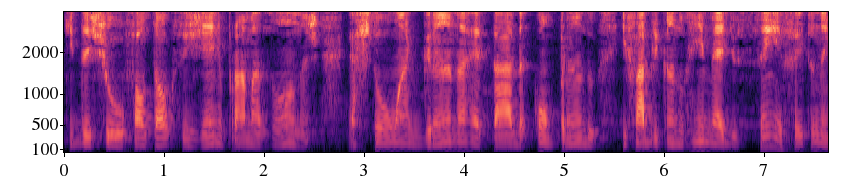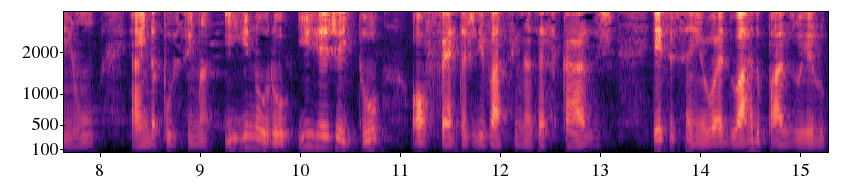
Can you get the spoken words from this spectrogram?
que deixou faltar oxigênio para o Amazonas, gastou uma grana retada comprando e fabricando remédios sem efeito nenhum, ainda por cima ignorou e rejeitou ofertas de vacinas eficazes, esse senhor Eduardo Pazuello,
